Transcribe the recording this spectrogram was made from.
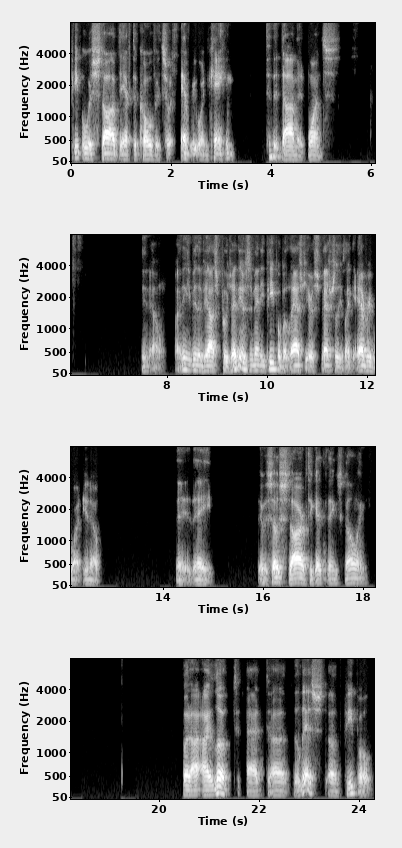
people were starved after COVID, so everyone came to the Dham at once. You know, I think even the Vyas Puja, I think it was many people, but last year especially, like everyone, you know, they they they were so starved to get things going. But I, I looked at uh, the list of people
